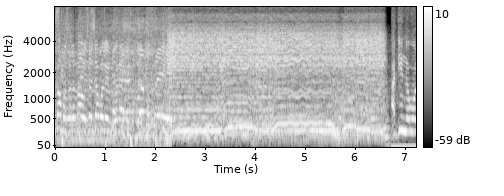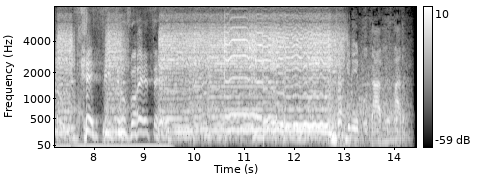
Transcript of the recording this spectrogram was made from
Vamos a la pausa, ya volvemos. Gracias. Atiendo boludo. ¡Qué pitufo este! Sos inimputable, hermano.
